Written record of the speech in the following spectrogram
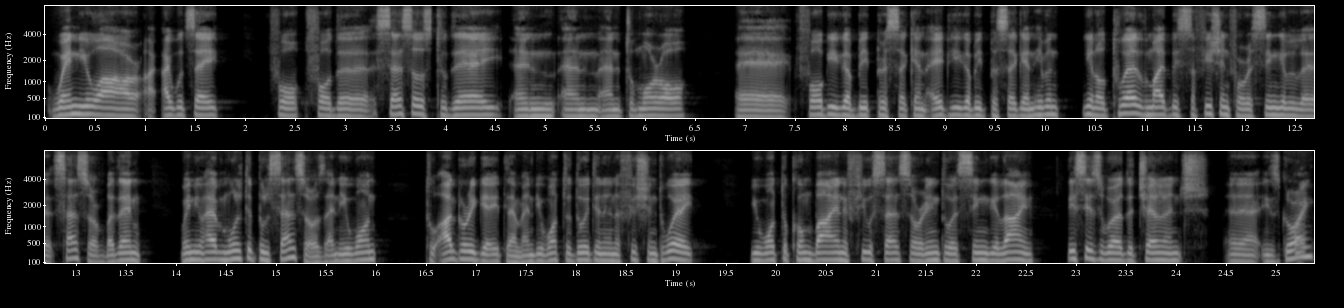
when you are, I, I, would say, for for the sensors today and and and tomorrow, uh, four gigabit per second, eight gigabit per second, even you know twelve might be sufficient for a single uh, sensor. But then when you have multiple sensors and you want to aggregate them and you want to do it in an efficient way, you want to combine a few sensors into a single line. This is where the challenge uh, is growing.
